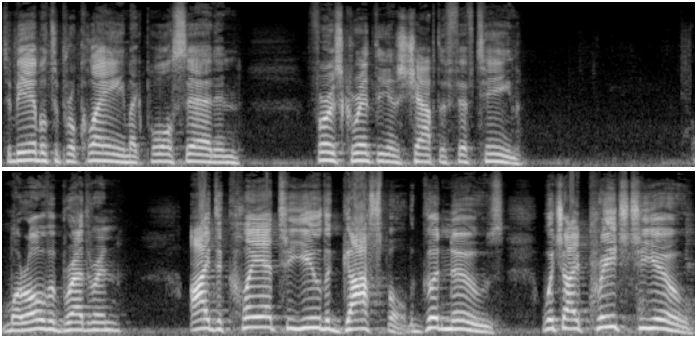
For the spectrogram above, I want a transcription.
to be able to proclaim, like Paul said in 1 Corinthians chapter 15. Moreover, brethren, I declare to you the gospel, the good news, which I preached to you,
